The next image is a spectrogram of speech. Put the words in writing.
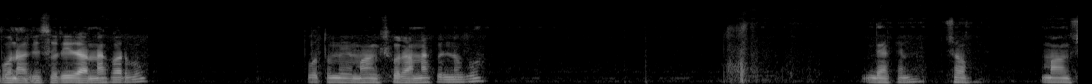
বোনা খিচুড়ি রান্না করব। প্রথমে মাংস রান্না করে নেব। দেখেন, সব মাংস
